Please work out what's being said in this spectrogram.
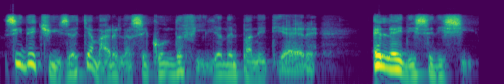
Si decise a chiamare la seconda figlia del panettiere e lei disse di sì.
